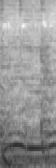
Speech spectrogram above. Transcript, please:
Later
